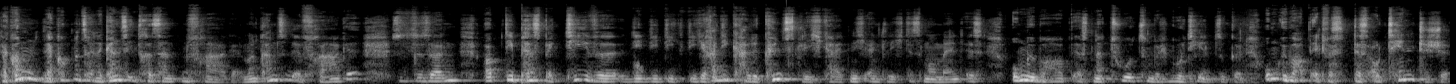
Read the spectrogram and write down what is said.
Da kommt, da kommt man zu einer ganz interessanten Frage. Man kommt zu der Frage, sozusagen, ob die Perspektive, die, die, die, die radikale Künstlichkeit nicht eigentlich das Moment ist, um überhaupt erst Natur zum Beispiel gutieren zu können, um überhaupt etwas, das Authentische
